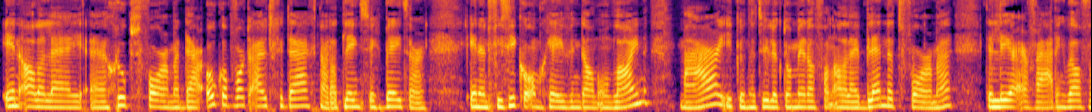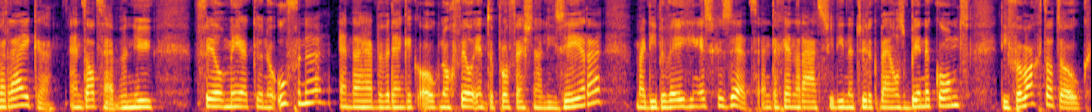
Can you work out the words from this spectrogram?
in allerlei uh, groepsvormen daar ook op wordt uitgedaagd. Nou, dat leent zich beter in een fysieke omgeving dan online. Maar je kunt natuurlijk door middel van allerlei blended vormen de leerervaring wel verrijken. En dat hebben we nu veel meer kunnen oefenen. En daar hebben we denk ik ook nog veel in te professionaliseren. Maar die beweging is gezet. En de generatie die natuurlijk bij ons binnenkomt, die verwacht dat ook.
